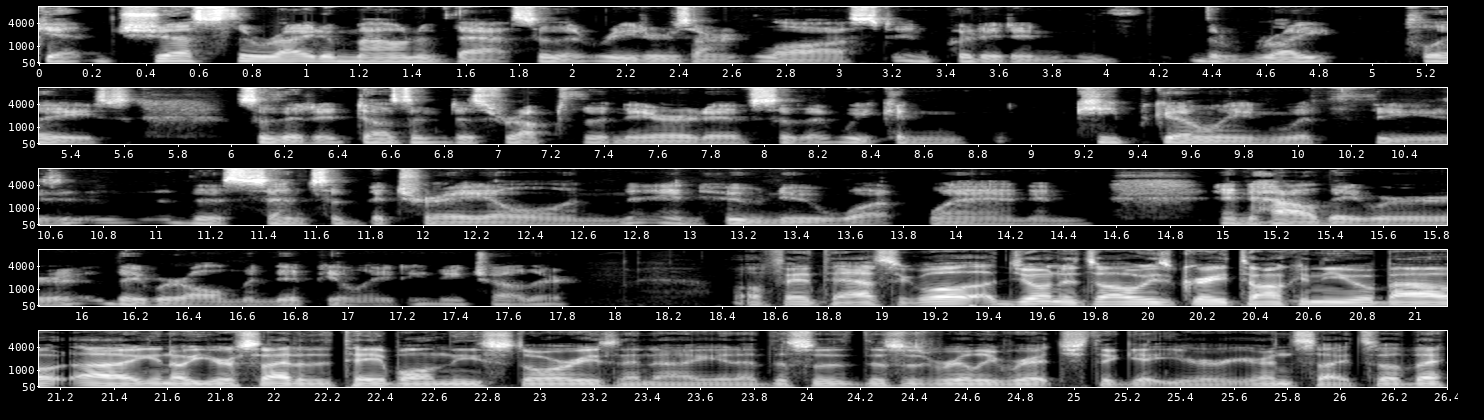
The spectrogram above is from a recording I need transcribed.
get just the right amount of that so that readers aren't lost and put it in the right place so that it doesn't disrupt the narrative so that we can keep going with these the sense of betrayal and and who knew what when and and how they were they were all manipulating each other well, fantastic. Well, Joan, it's always great talking to you about uh, you know your side of the table on these stories, and uh, you know this was this was really rich to get your your insight. So, th-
